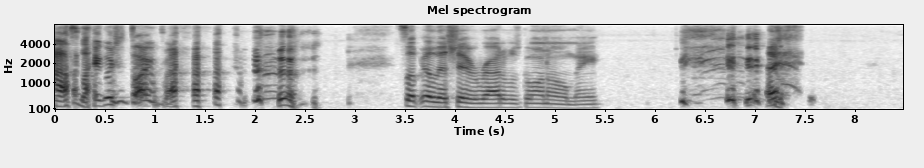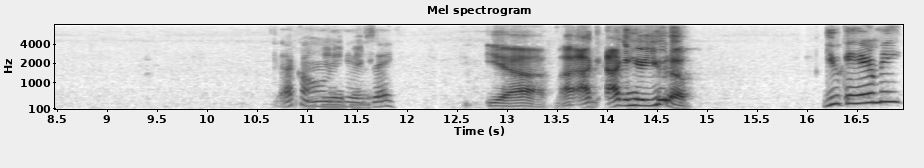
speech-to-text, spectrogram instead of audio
I was like, "What you talking about?" What's up, LS Chevy Rider? What's going on, man? I can only Yeah, hear man. Zay. yeah, I, I I can hear you though. You can hear me?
